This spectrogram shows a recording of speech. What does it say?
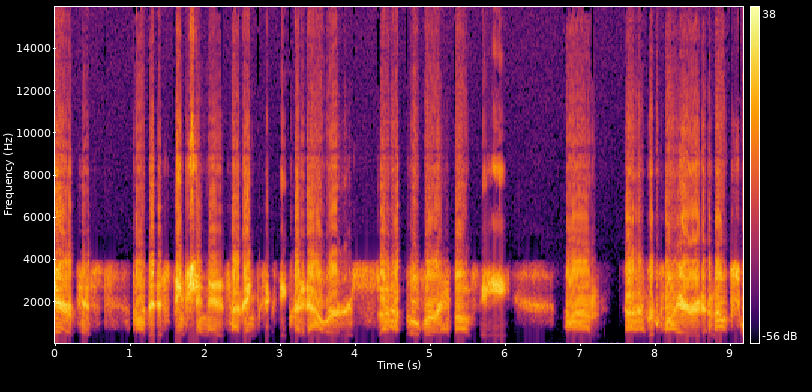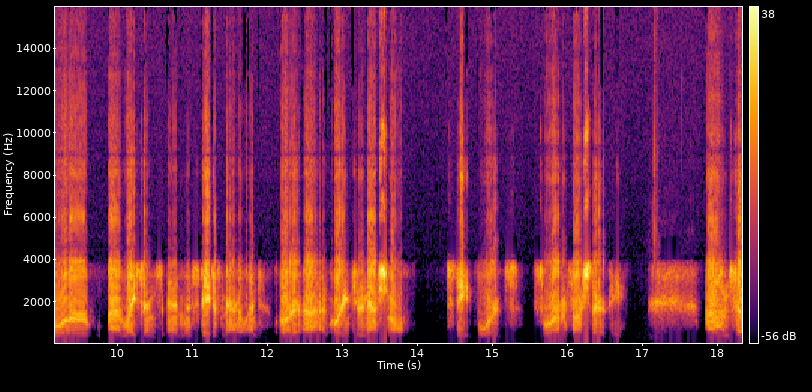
therapist. Uh, the distinction is having 60 credit hours uh, over and above the um, uh, required amount for uh, license in the state of Maryland, or uh, according to the national state boards for massage therapy. Um, so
